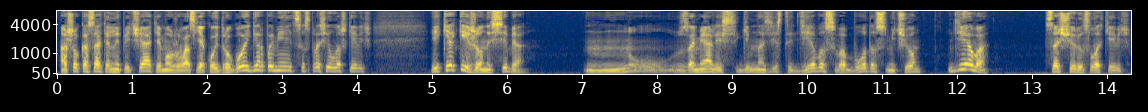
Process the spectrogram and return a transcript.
А что касательно печати, может, у вас якой другой герб имеется? Спросил Лашкевич. И какие же он из себя? Ну, замялись гимназисты. Дева, свобода, с мечом. Дева! — сощурился Латкевич.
